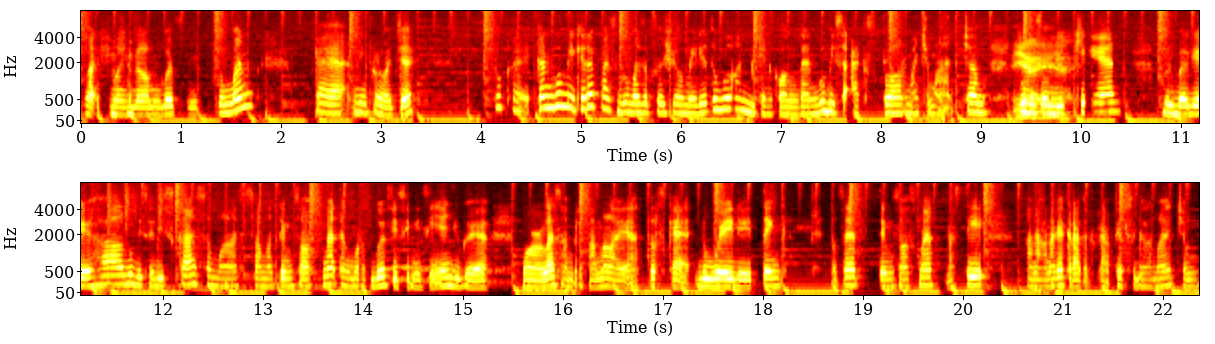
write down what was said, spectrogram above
Nggak cuma ke dalam got sih cuman kayak nih project tuh kayak kan gue mikirnya pas gue masuk social media tuh gue akan bikin konten gue bisa explore macam-macam. Gue yeah, bisa yeah. bikin berbagai hal gue bisa discuss sama sama tim sosmed yang menurut gue visi misinya juga ya more or less hampir sama lah ya. Terus kayak the way they think maksudnya tim sosmed pasti anak-anaknya kreatif-kreatif segala macem.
